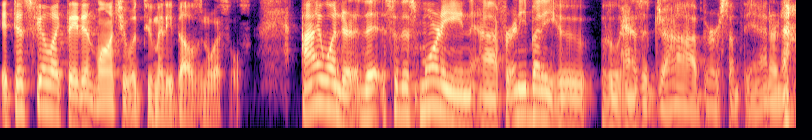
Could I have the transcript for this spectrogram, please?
It does feel like they didn't launch it with too many bells and whistles. I wonder. so this morning, uh, for anybody who who has a job or something, I don't know.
